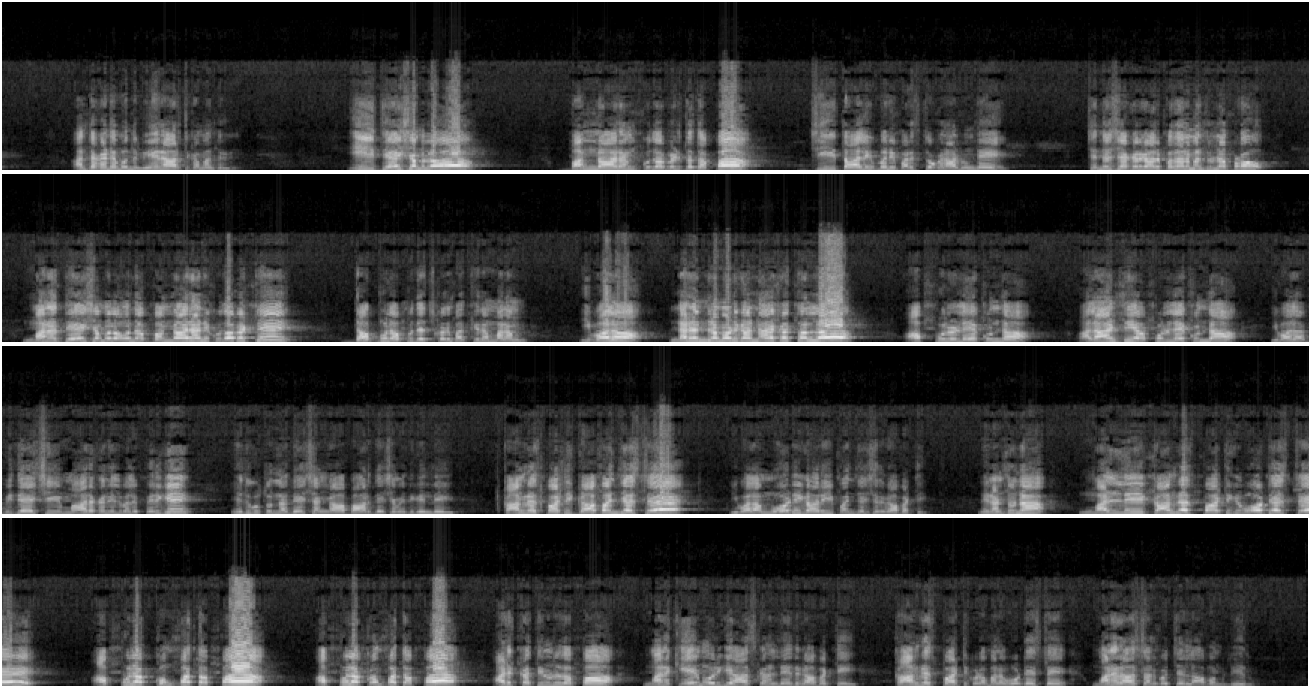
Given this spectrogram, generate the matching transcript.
అంతకంటే ముందు నేను ఆర్థిక మంత్రిని ఈ దేశంలో బంగారం కుదపెడితే తప్ప జీతాలు ఇవ్వని పరిస్థితి ఒకనాడు ఉండే. చంద్రశేఖర్ గారు ప్రధానమంత్రి ఉన్నప్పుడు మన దేశంలో ఉన్న బంగారాన్ని కుదబెట్టి డబ్బులు అప్పు తెచ్చుకొని బతికినాం మనం. ఇవాళ నరేంద్ర మోడీ గారి నాయకత్వంలో అప్పులు లేకుండా అలాంటి అప్పులు లేకుండా ఇవాళ విదేశీ మారక నిల్వలు పెరిగి ఎదుగుతున్న దేశంగా భారతదేశం ఎదిగింది. కాంగ్రెస్ పార్టీ గా పనిచేస్తే ఇవాళ మోడీ గారు ఈ పని చేసింది కాబట్టి. నేను అంటున్నా మళ్ళీ కాంగ్రెస్ పార్టీకి ఓటేస్తే అప్పుల కొంప తప్ప అప్పుల కొంప తప్ప అడక్క తినుడు తప్ప మనకేం ఒరిగే ఆస్కారం లేదు కాబట్టి కాంగ్రెస్ పార్టీ కూడా మనం ఓటేస్తే మన రాష్ట్రానికి వచ్చే లాభం లేదు.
